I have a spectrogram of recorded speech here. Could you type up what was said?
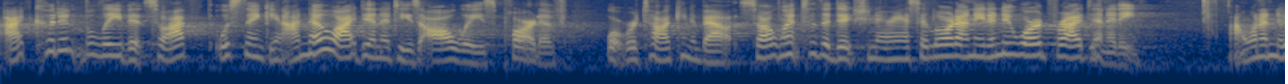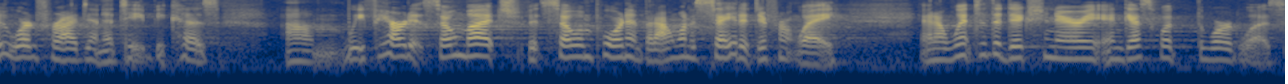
I couldn't believe it. So I was thinking, I know identity is always part of what we're talking about. So I went to the dictionary. And I said, Lord, I need a new word for identity. I want a new word for identity because um, we've heard it so much, it's so important, but I want to say it a different way. And I went to the dictionary, and guess what the word was?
